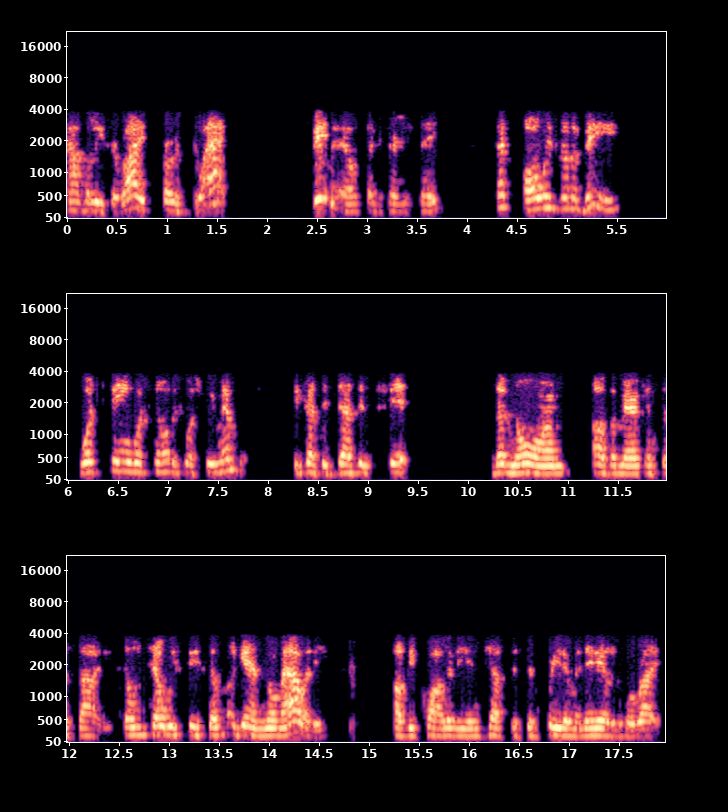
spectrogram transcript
Condoleezza Rice, first black female Secretary of State, that's always going to be what's seen, what's noticed, what's remembered, because it doesn't fit the norm of American society. So until we see some, again, normality of equality and justice and freedom and inalienable rights,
